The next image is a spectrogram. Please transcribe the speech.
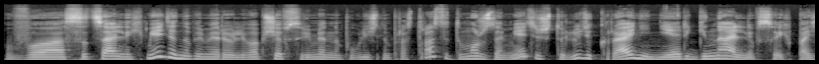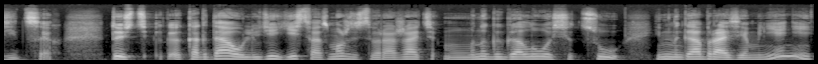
В социальных медиа, например, или вообще в современном публичном пространстве ты можешь заметить, что люди крайне неоригинальны в своих позициях. То есть, когда у людей есть возможность выражать многоголосицу и многообразие мнений,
